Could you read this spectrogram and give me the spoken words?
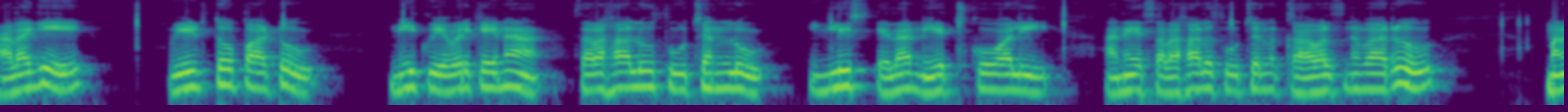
అలాగే వీటితో పాటు మీకు ఎవరికైనా సలహాలు సూచనలు ఇంగ్లీష్ ఎలా నేర్చుకోవాలి అనే సలహాలు సూచనలు కావాల్సిన వారు మన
